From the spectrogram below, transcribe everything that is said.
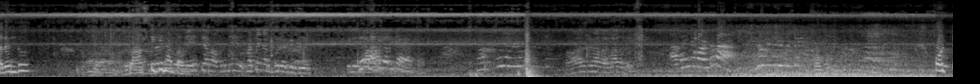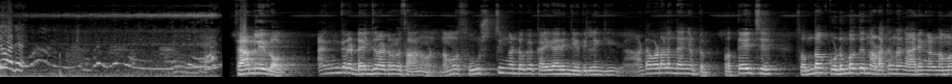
അതെന്തോ? പ്ലാസ്റ്റിക്കിനകത്തോ? പൊട്ടും അത്. ഫാമിലി വ്ലോഗ് ഭയങ്കര ഡേഞ്ചർ ആയിട്ടുള്ള സാധനമാണ്. നമ്മൾ സൂക്ഷിച്ചും കണ്ടൊക്കെ കൈകാര്യം ചെയ്തില്ലെങ്കിൽ അടപടലം തേഞ്ഞിട്ടും പ്രത്യേകിച്ച് സ്വന്തം കുടുംബത്തിൽ നടക്കുന്ന കാര്യങ്ങൾ നമ്മൾ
